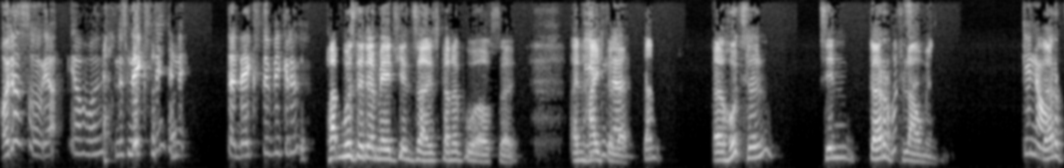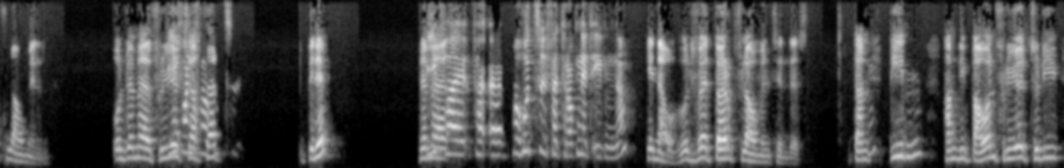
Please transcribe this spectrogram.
Oder so, ja, jawohl. Und das nächste, der, der nächste Begriff? Das muss nicht ein Mädchen sein, es kann ein Bub auch sein. Ein Heichterler. Dann, äh, Hutzeln sind Dörrpflaumen. Genau. Dörrpflaumen. Und wenn man früher gesagt hat, Hutzel. bitte? Wenn Wie man, ver, ver, äh, verhutzelt, vertrocknet eben, ne? genau, und für Dörrpflaumen sind es. Dann Mhm. Bieben haben die Bauern früher zu die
